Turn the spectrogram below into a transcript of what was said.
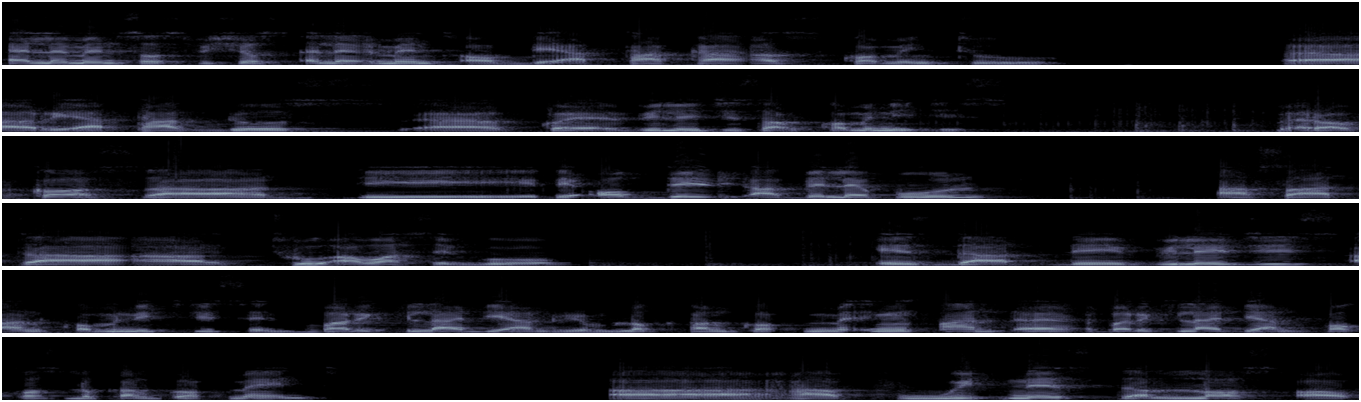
elements, suspicious elements of the attackers coming to uh, reattack those uh, villages and communities. But of course, uh, the the update available as at uh, two hours ago is that the villages and communities in Barkin Ladi and Rim local government and uh, and Bokkos local government uh, have witnessed the loss of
